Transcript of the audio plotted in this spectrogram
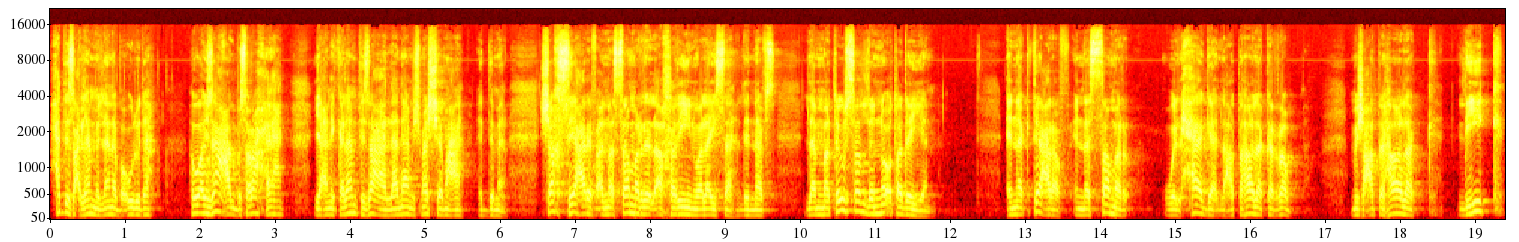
حد زعلان من اللي أنا بقوله ده؟ هو يزعل بصراحة يعني. يعني كلام تزعل لأنها مش ماشية مع الدماغ. شخص يعرف أن الثمر للآخرين وليس للنفس. لما توصل للنقطة دي إنك تعرف إن الثمر والحاجة اللي عطاها لك الرب مش عطاها لك ليك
